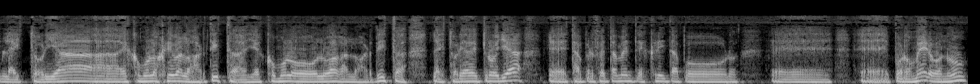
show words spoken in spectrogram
la historia es como lo escriban los artistas y es como lo, lo hagan los artistas. La historia de Troya eh, está perfectamente escrita por eh, eh, por Homero, ¿no?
